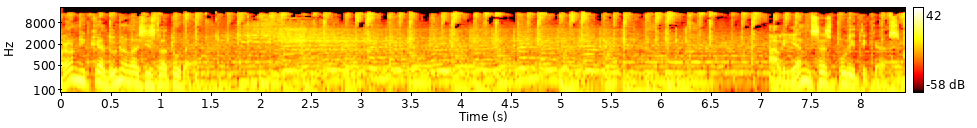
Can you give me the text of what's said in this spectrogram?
Crònica d'una legislatura. Aliances polítiques.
